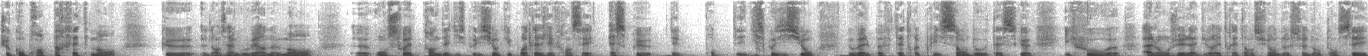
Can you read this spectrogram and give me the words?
je comprends parfaitement que dans un gouvernement, euh, on souhaite prendre des dispositions qui protègent les Français. Est-ce que des, dispositions nouvelles peuvent être prises Sans doute. Est-ce qu'il faut euh, allonger la durée de rétention de ceux dont on sait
